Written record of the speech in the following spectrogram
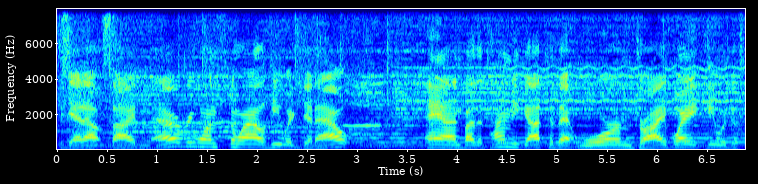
to get outside, and every once in a while he would get out. And by the time he got to that warm driveway, he would just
